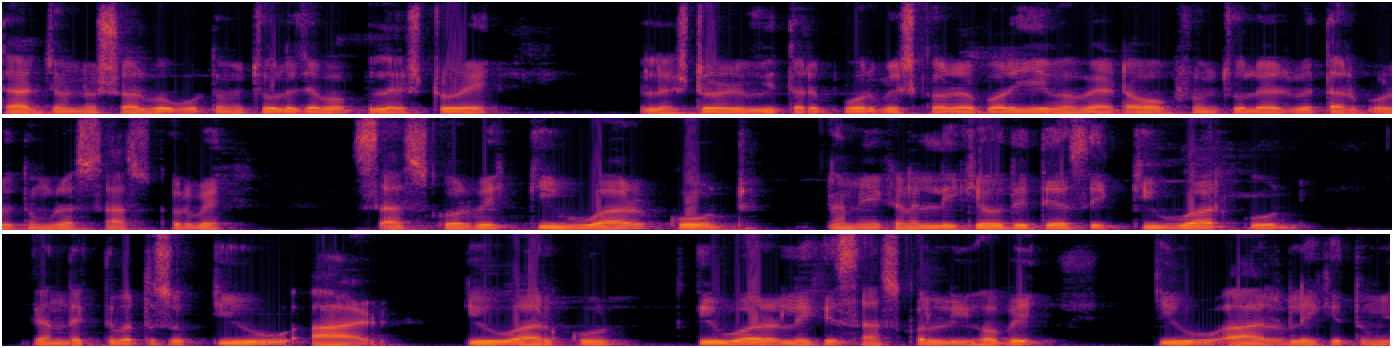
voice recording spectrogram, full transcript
তার জন্য সর্বপ্রথমে চলে যাব প্লে স্টোরে প্লে স্টোরের ভিতরে প্রবেশ করার পরে এভাবে একটা অপশন চলে আসবে। তারপরে তোমরা সার্চ করবে। সার্চ করবে কিউআর কোড আমি এখানে লিখেও দিতে আসি কিউআর কোড। এখানে দেখতে পাচ্ছ কিউআর কিউআর কোড কিউআর লিখে সার্চ করলেই হবে। কিউআর লিখে তুমি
